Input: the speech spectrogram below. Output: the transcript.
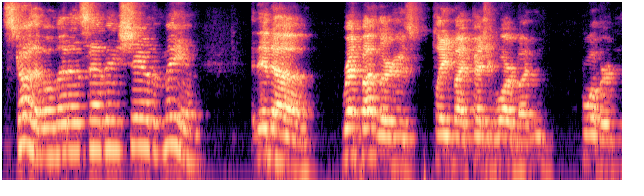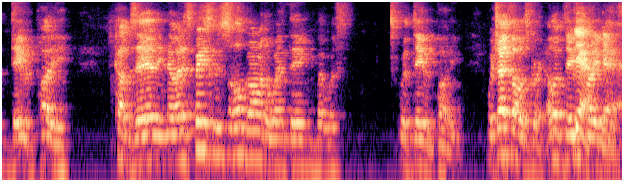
Scarlett won't let us have any share of the man. And then uh, Rhett Butler, who's played by Patrick Warburton, Warburton, David Puddy, comes in, you know, and it's basically just a whole Gone with the Wind thing, but with with David Puddy, which I thought was great. I love David yeah, Puddy. yeah,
